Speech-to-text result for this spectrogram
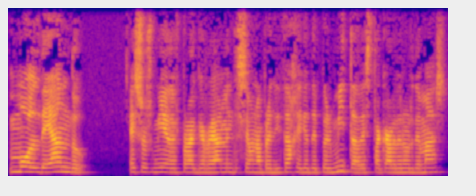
moldeando esos miedos para que realmente sea un aprendizaje que te permita destacar de los demás.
